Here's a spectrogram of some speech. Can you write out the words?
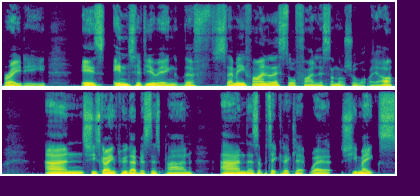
Brady is interviewing the semi finalists or finalists, I'm not sure what they are. And she's going through their business plan and there's a particular clip where she makes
